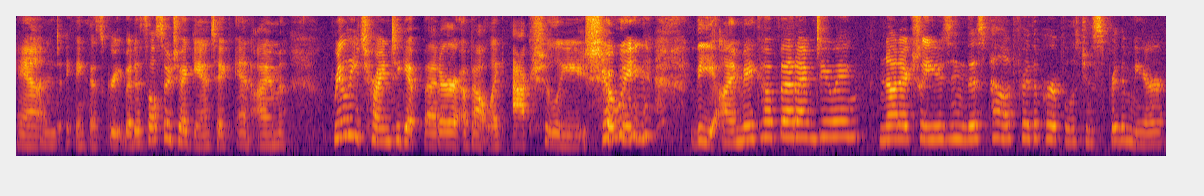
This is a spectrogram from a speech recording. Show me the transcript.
and I think that's great, but it's also gigantic and I'm really trying to get better about like actually showing the eye makeup that I'm doing. Not actually using this palette for the purple, just for the mirror.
